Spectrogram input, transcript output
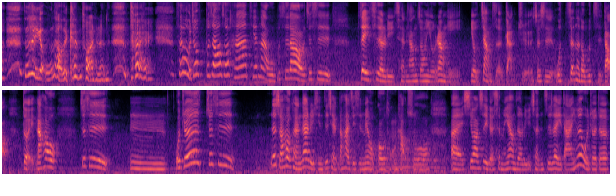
就是一个无脑的跟团人，对，所以我就不知道说哈天哪，我不知道就是。这一次的旅程当中，有让你有这样子的感觉，就是我真的都不知道。对，然后就是，嗯，我觉得就是那时候可能在旅行之前的话，其实没有沟通好，说，呃，希望是一个什么样子的旅程之类的。因为我觉得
